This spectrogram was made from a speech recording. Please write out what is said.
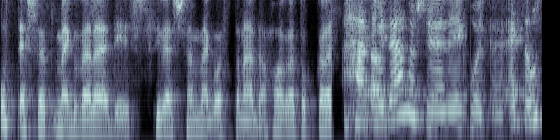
ott esett meg veled, és szívesen megosztanád a hallgatókkal? Hát, amit elmesélnék, hogy egyszer úgy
